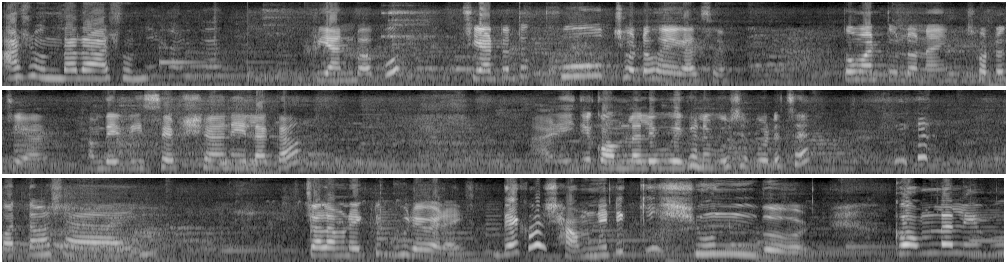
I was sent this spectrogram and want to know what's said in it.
আসুন দাদা আসুন। প্রিয়ান বাবু, চেয়ারটা তো খুব ছোট হয়ে গেছে। তোমার তুলনায় ছোট চেয়ার। আমাদের রিসেপশন এলাকা। আর এই যে কমলা লেবু এখানে বসে পড়েছে। কর্তামশাই। চল আমরা একটু ঘুরে বেড়াই। দেখো, সামনেটা কি সুন্দর। কমলা লেবু।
